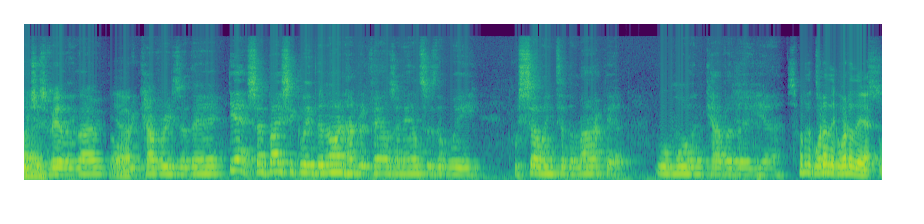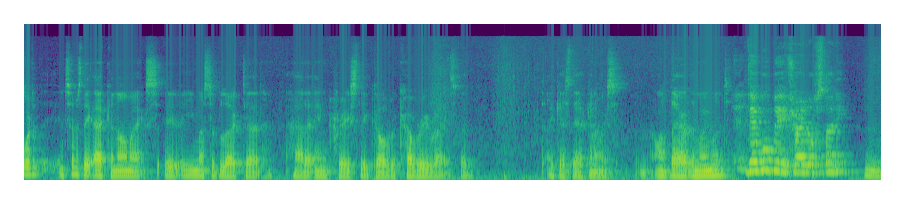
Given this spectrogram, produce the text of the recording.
which is really low. Gold Yeah. recoveries are there. Yeah, so basically the 900,000 ounces that we will sell into the market will more than cover the. Uh, So what are the, what are the, what are the, what are the, in terms of the economics, uh, you must have looked at how to increase the gold recovery rates, but I guess the economics aren't there at the moment. there will be a trade-off study, Hmm.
